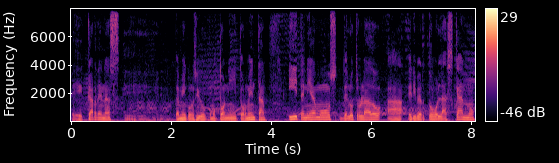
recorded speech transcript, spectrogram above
eh, Cárdenas, también conocido como Tony Tormenta, y teníamos del otro lado a Heriberto Lascano,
